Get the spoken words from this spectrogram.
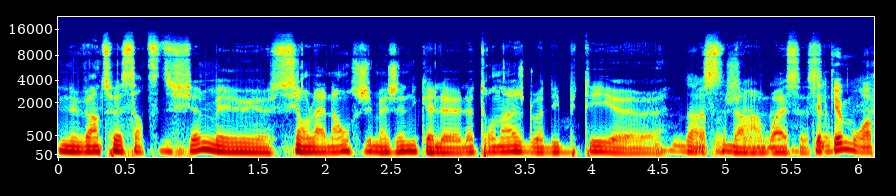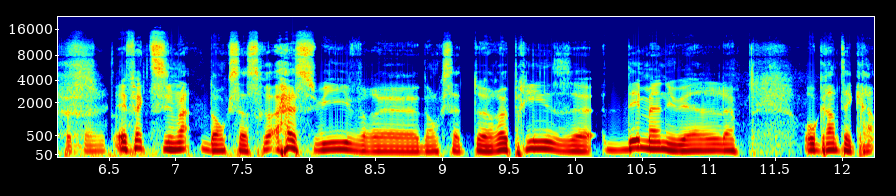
une éventuelle sortie du film, mais si on l'annonce, j'imagine que le, le tournage doit débuter Dans ouais, ça. Quelques mois peut-être. Effectivement, donc ça sera à suivre, donc cette reprise d'Emmanuel au grand écran.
